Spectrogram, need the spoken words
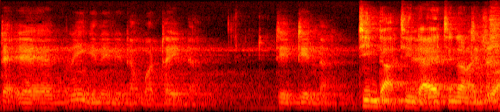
eh, kuna ingine inaitangwa Tinder. Ti- Tinder. tinda tinda eh, tinda najua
